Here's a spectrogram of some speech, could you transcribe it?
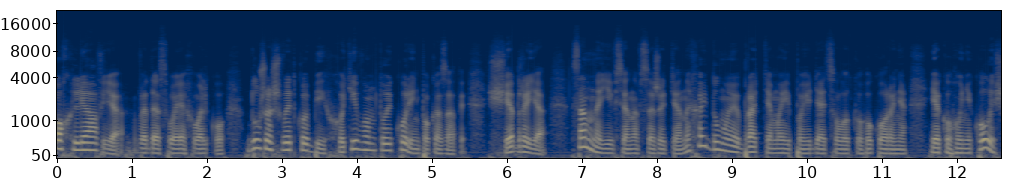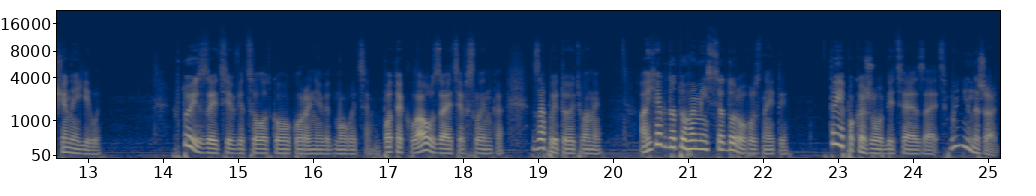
Охляв я, веде своє хвалько, дуже швидко біг, хотів вам той корінь показати. Щедрий я, сам наївся на все життя. Нехай, думаю, браття мої поїдять солодкого кореня, якого ніколи ще не їли. Хто із зайців від солодкого кореня відмовиться? Потекла у зайців слинка. Запитують вони. А як до того місця дорогу знайти? Та я покажу, обіцяє заєць, мені не жаль.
